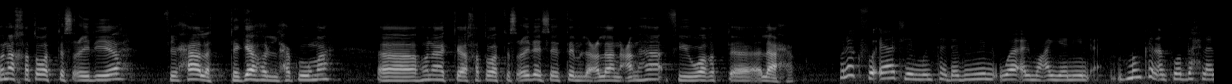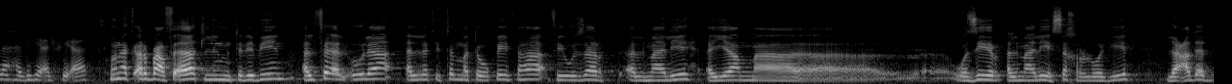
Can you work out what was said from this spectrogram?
هناك خطوات تصعيدية في حالة تجاهل الحكومة آه، هناك خطوات تصعيدية سيتم الإعلان عنها في وقت آه، لاحق هناك فئات للمنتدبين والمعينين ممكن أن توضح لنا هذه الفئات؟ هناك أربع فئات للمنتدبين الفئة الأولى التي تم توقيفها في وزارة المالية أيام وزير المالية سخر الوجيه لعدد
